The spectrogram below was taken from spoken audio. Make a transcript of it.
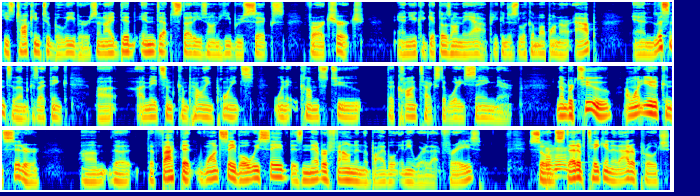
he's talking to believers. And I did in depth studies on Hebrews 6 for our church. And you could get those on the app. You can just look them up on our app and listen to them because I think uh, I made some compelling points when it comes to the context of what he's saying there. Number two, I want you to consider um, the the fact that once saved, always saved is never found in the Bible anywhere. That phrase. So Mhm. instead of taking that approach,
